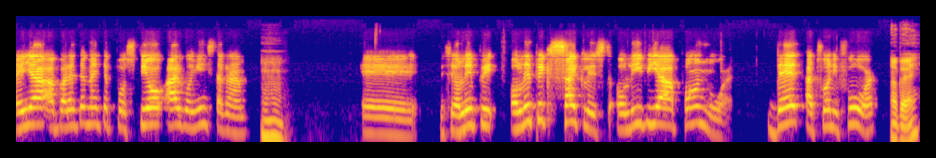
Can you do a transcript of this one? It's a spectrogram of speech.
ella aparentemente posteó algo en Instagram. Hmm. Eh, dice Olympic, Olympic cyclist Olivia Ponmore dead at 24. Ok.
